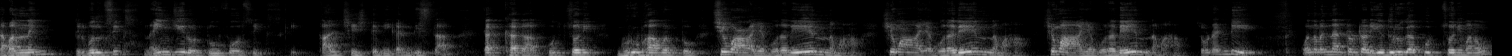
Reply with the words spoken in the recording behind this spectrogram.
double nine triple six nine zero two four సిక్స్కి కాల్ చేస్తే మీకు అందిస్తాను. చక్కగా కూర్చొని గురుభావంతో శివాయ గురవే నమ శివాయ గురవే నమ శివాయ గురవే నమ. చూడండి కొంతమంది అంటుంటాడు ఎదురుగా కూర్చొని మనం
